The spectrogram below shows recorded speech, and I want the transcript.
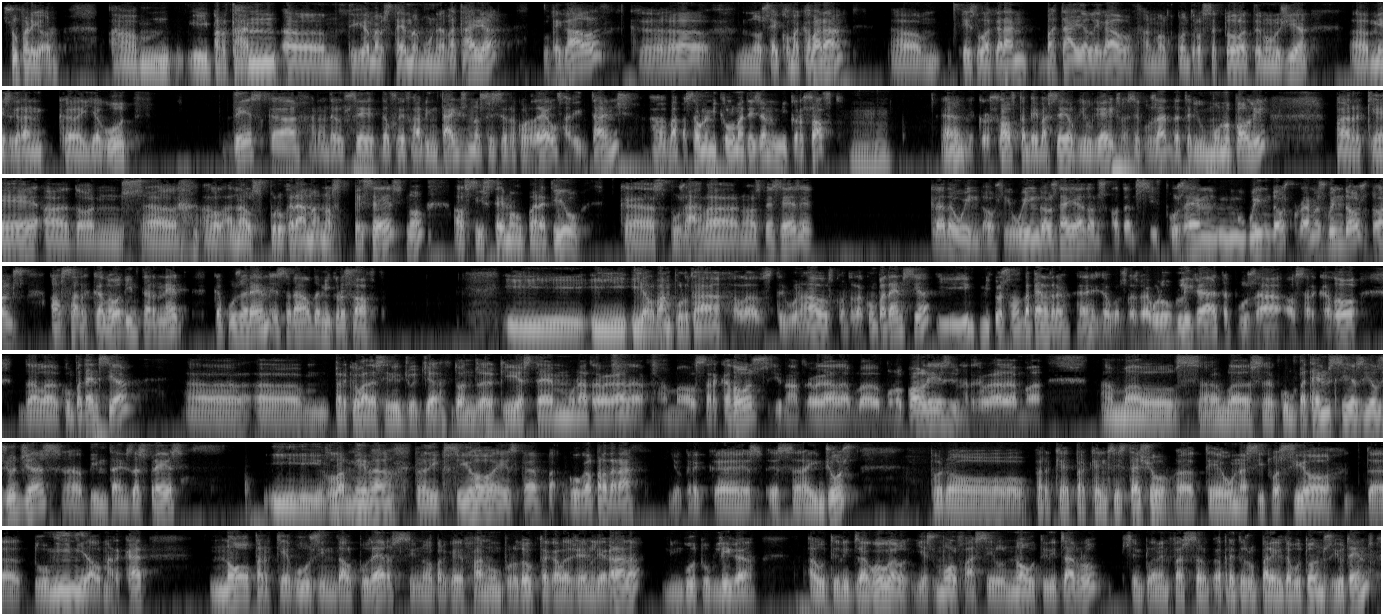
superior. Um, I, per tant, um, diguem, estem en una batalla legal que no sé com acabarà. Um, és la gran batalla legal en el, contra el sector de la tecnologia uh, més gran que hi ha hagut des que, ara deu, ser, deu fer fa 20 anys, no sé si recordareu, fa 20 anys, uh, va passar una mica el mateix amb Microsoft. Mm -hmm. eh? Microsoft també va ser, el Bill Gates va ser acusat de tenir un monopoli perquè eh, doncs, eh, en els programes, en els PCs, no? el sistema operatiu que es posava en els PCs era de Windows, i Windows deia, doncs, escolta, si posem Windows, programes Windows, doncs el cercador d'internet que posarem serà el de Microsoft. I, i, i el van portar als tribunals contra la competència i Microsoft va perdre. Eh? Llavors es va veure obligat a posar el cercador de la competència Uh, uh, perquè ho va decidir el jutge. Doncs aquí estem una altra vegada amb els cercadors i una altra vegada amb els monopolis i una altra vegada amb, la, amb, els, amb les competències i els jutges, uh, 20 anys després, i la meva predicció és que Google perdrà. Jo crec que és, és, serà injust, però perquè, perquè insisteixo, uh, té una situació de domini del mercat no perquè abusin del poder, sinó perquè fan un producte que a la gent li agrada, ningú t'obliga a utilitzar Google i és molt fàcil no utilitzar-lo, simplement fas, apretes un parell de botons i ho tens,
